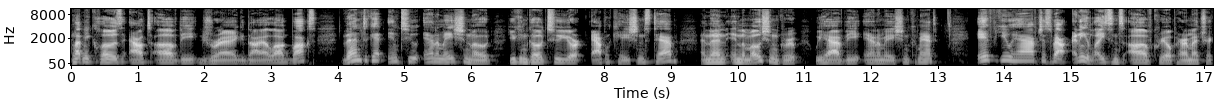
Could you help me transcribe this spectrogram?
let me close out of the drag dialog box. Then to get into animation mode, you can go to your applications tab. And then in the motion group, we have the animation command. If you have just about any license of Creo Parametric,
